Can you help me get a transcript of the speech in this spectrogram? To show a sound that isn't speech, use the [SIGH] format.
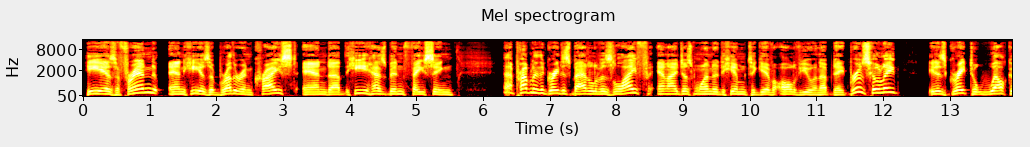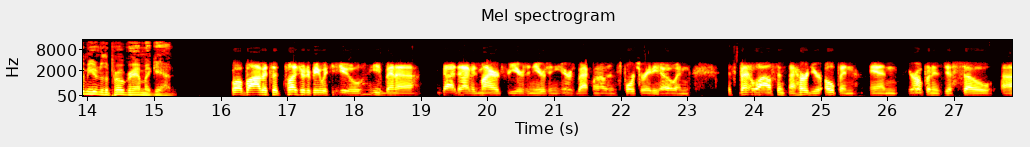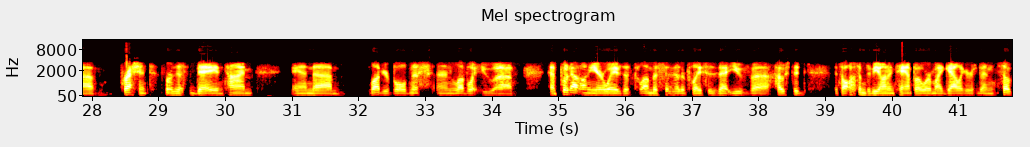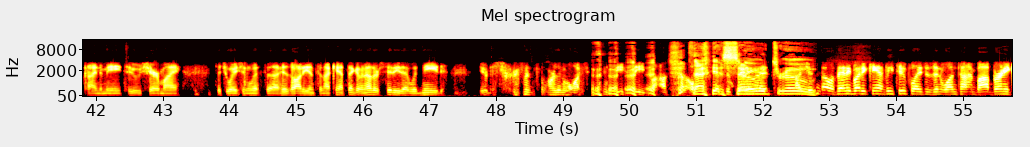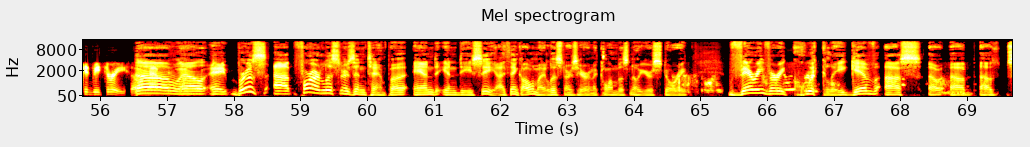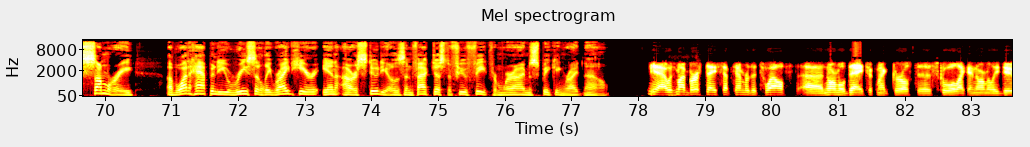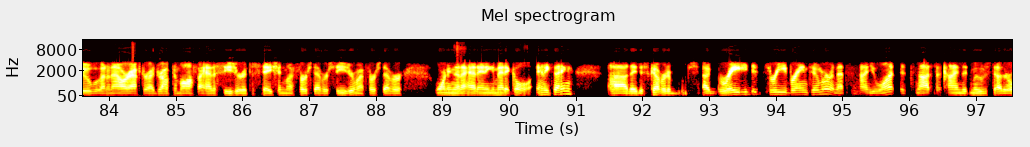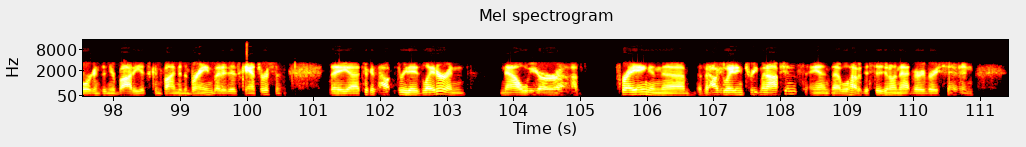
He is a friend and he is a brother in Christ, and uh, he has been facing uh, probably the greatest battle of his life, and I just wanted him to give all of you an update. Bruce Hooley, it is great to welcome you to the program again. Well, Bob, it's a pleasure to be with you. You've been a guy that I've admired for years and years and years back when I was in sports radio, and it's been a while since I heard your open, and your open is just so uh, prescient for this day and time, and um, love your boldness and love what you uh, have put out on the airwaves of Columbus and other places that you've uh, hosted. It's awesome to be on in Tampa, where Mike Gallagher has been so kind to me to share my situation with uh, his audience, and I can't think of another city that would need your discernment [LAUGHS] more than Washington D.C. [LAUGHS] Bob. So that is so that true. I should know if anybody can't be two places in one time, Bob Burney could be three. So oh well, hey Bruce, uh, for our listeners in Tampa and in D.C., I think all of my listeners here in Columbus know your story. Very, very quickly, give us a, a, a summary of what happened to you recently right here in our studios. In fact, just a few feet from where I'm speaking right now. Yeah, it was my birthday, September the 12th. Uh, normal day. Took my girls to school like I normally do. About an hour after I dropped them off, I had a seizure at the station. My first ever seizure. My first ever warning that I had any medical anything. Uh, they discovered a, a grade three brain tumor, and that's the kind you want. It's not the kind that moves to other organs in your body. It's confined in the brain, but it is cancerous. And they uh, took it out three days later, and now we are uh, praying and uh, evaluating treatment options, and uh, we'll have a decision on that very, very soon. And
